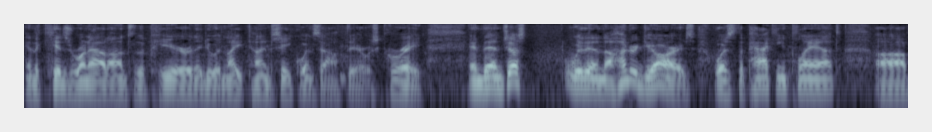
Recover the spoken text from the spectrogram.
and the kids run out onto the pier and they do a nighttime sequence out there. It was great. And then just within 100 yards was the packing plant. Uh,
